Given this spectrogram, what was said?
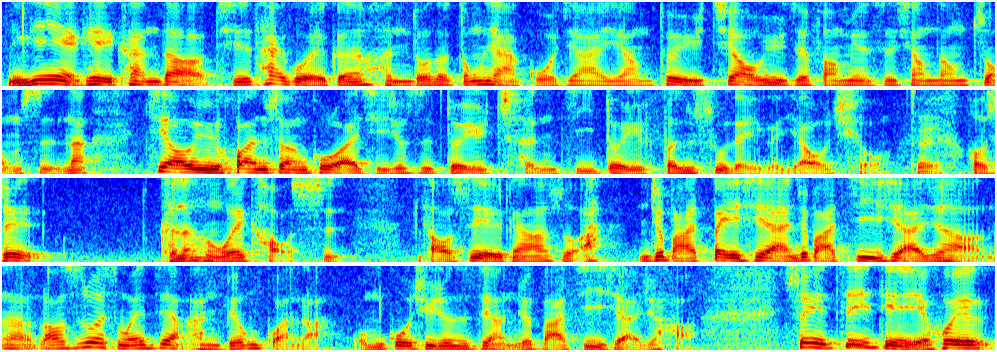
你今天也可以看到，其实泰国也跟很多的东亚国家一样，对于教育这方面是相当重视。那教育换算过来，其实就是对于成绩、对于分数的一个要求。对。哦，所以可能很会考试。老师也跟他说啊，你就把它背下来，你就把它记下来就好。那老师为什么会这样啊？你不用管啦，我们过去就是这样，你就把它记下来就好。所以这一点也会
